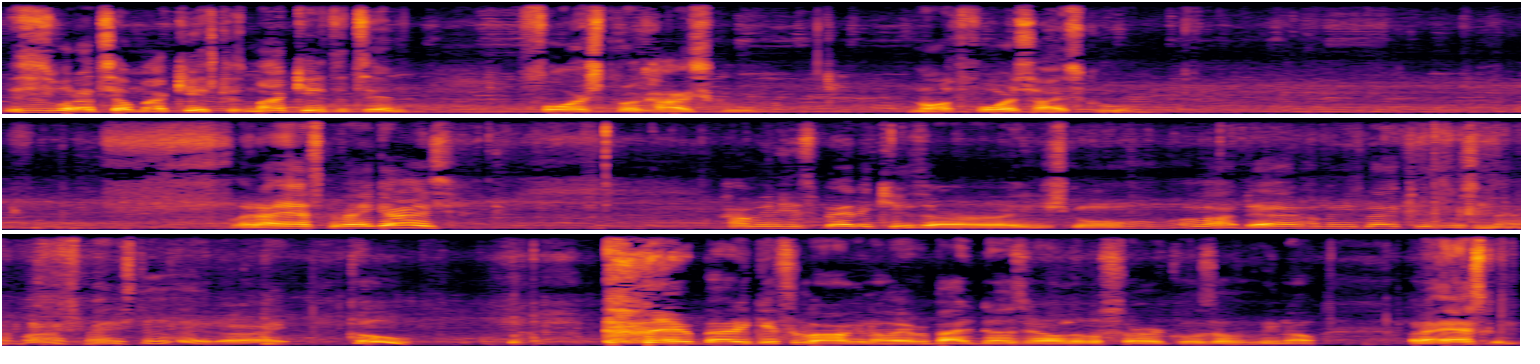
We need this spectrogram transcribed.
This is what I tell my kids because my kids attend Forest Brook High School, North Forest High School. But I ask hey guys, how many Hispanic kids are in your school? A lot, Dad. How many black kids in your school? Man, Spanish the hood. All right, cool. everybody gets along, you know, everybody does their own little circles of, you know. But I ask them,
